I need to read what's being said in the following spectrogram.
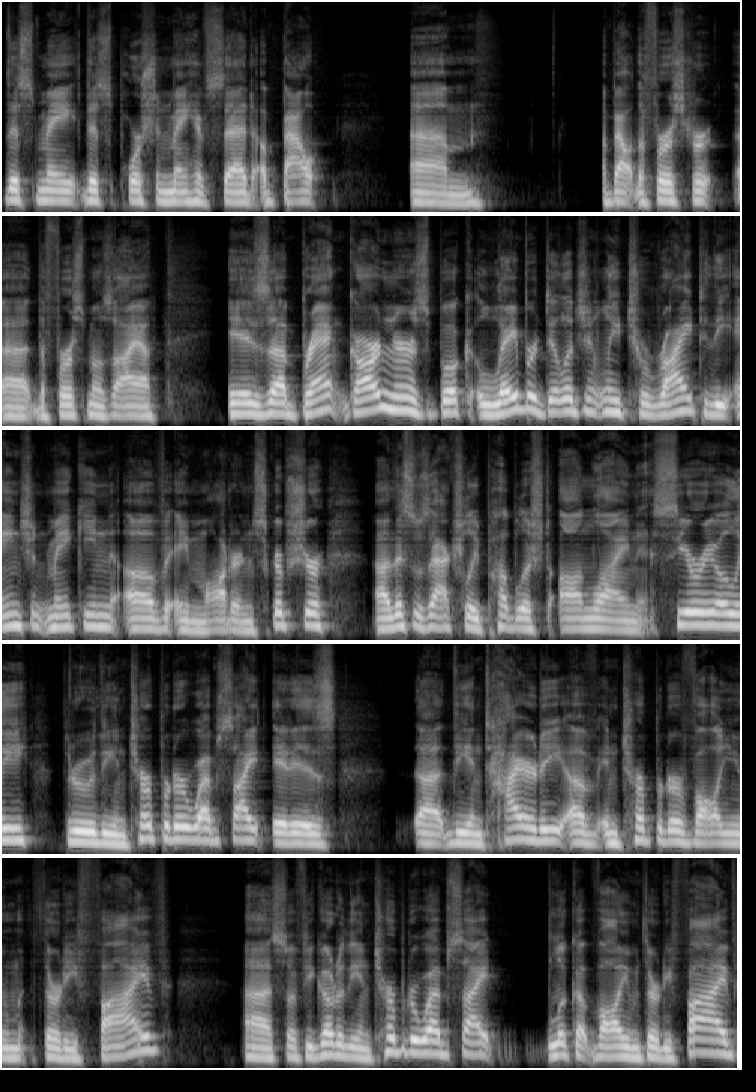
this may this portion may have said about um, about the first uh, the first Mosiah is uh, Brant Gardner's book "Labor Diligently to Write: The Ancient Making of a Modern Scripture." Uh, this was actually published online serially through the Interpreter website. It is uh, the entirety of Interpreter Volume 35. Uh, so if you go to the Interpreter website, look up Volume 35,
